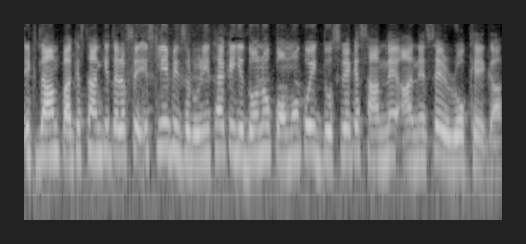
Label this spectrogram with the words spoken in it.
इकदाम पाकिस्तान की तरफ़ से इसलिए भी ज़रूरी था कि ये दोनों कौमों को एक दूसरे के सामने आने से रोकेगा।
